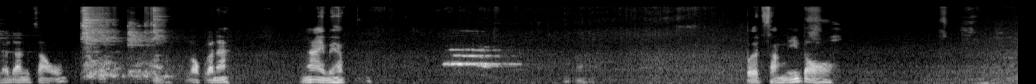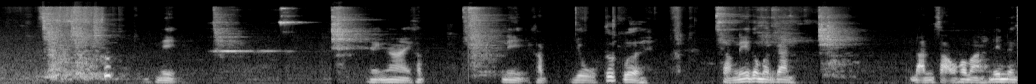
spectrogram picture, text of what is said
แล้วดันเสาอะล็อกแล้วนะ ง่ายไหมครับ เปิดฝั่งนี้ต่อ นี่ ง่ายๆครับ นี่ครับ อยู่กึกเลย ฝั่งนี้ก็เหมือนกัน ดันเสาเข้ามานิดนึง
